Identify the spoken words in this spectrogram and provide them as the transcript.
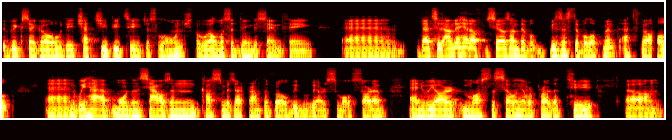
weeks ago, the Chat GPT just launched. We're almost doing the same thing. And that's it. I'm the head of sales and business development at Whelp. And we have more than a thousand customers around the world. We, we are a small startup, and we are mostly selling our product to um,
